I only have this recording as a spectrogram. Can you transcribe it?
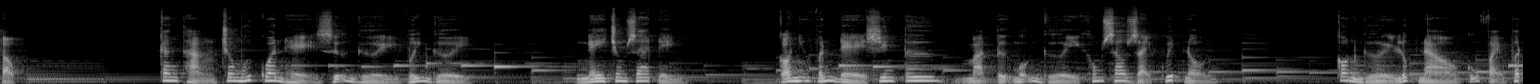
tộc. Căng thẳng trong mối quan hệ giữa người với người. Ngay trong gia đình, có những vấn đề riêng tư mà tự mỗi người không sao giải quyết nổi. Con người lúc nào cũng phải vất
